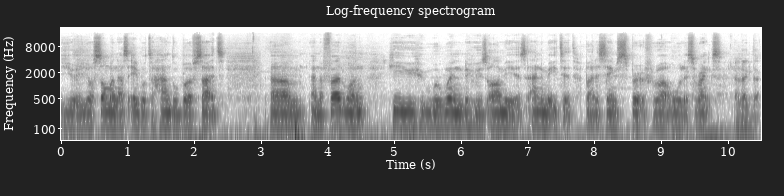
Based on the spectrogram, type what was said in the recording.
you, you're someone that's able to handle both sides. Um, and the third one, he who will win whose army is animated by the same spirit throughout all its ranks. I like that.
